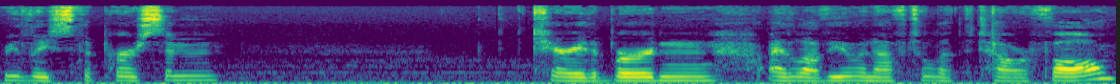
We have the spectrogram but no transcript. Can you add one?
Release the person. Carry the burden. I love you enough to let the tower fall.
